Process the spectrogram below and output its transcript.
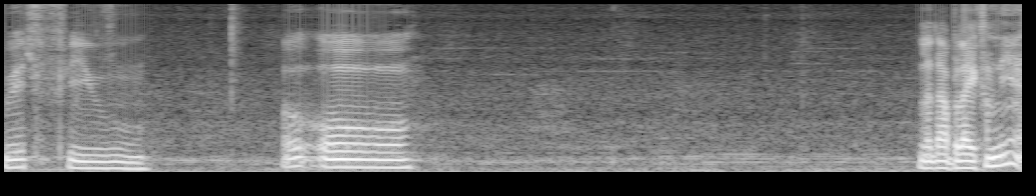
เวทฟิลโอ้โอระดับอะไรครับเนี่ย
